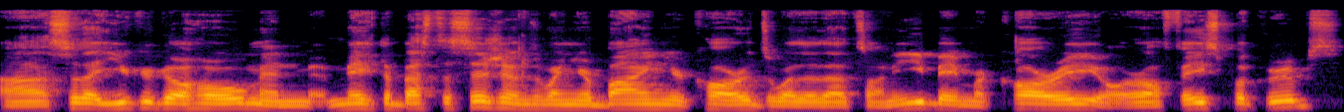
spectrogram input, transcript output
uh, so that you could go home and make the best decisions when you're buying your cards, whether that's on eBay, Mercari, or off Facebook groups.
